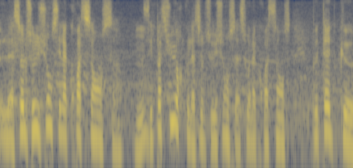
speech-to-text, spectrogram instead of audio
la seule solution c'est la croissance. Mmh. C'est pas sûr que la seule solution ça soit la croissance. Peut-être que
